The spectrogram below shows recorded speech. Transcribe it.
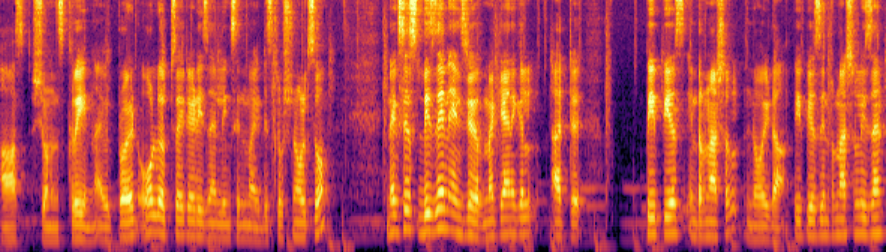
as shown on screen. I will provide all website IDs and links in my description also. Next is design engineer mechanical at PPS International Noida. PPS International is an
